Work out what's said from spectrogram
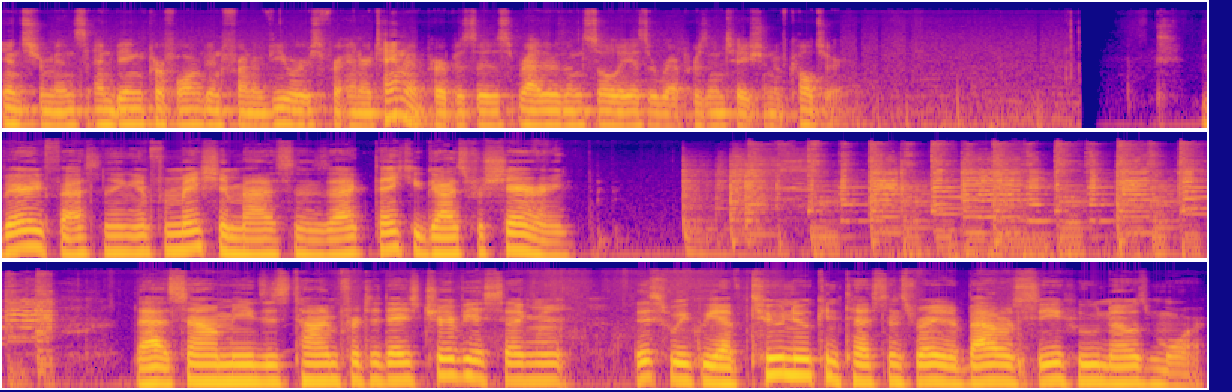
instruments and being performed in front of viewers for entertainment purposes rather than solely as a representation of culture. Very fascinating information, Madison and Zach. Thank you guys for sharing. That sound means it's time for today's trivia segment. This week we have two new contestants ready to battle to see who knows more.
